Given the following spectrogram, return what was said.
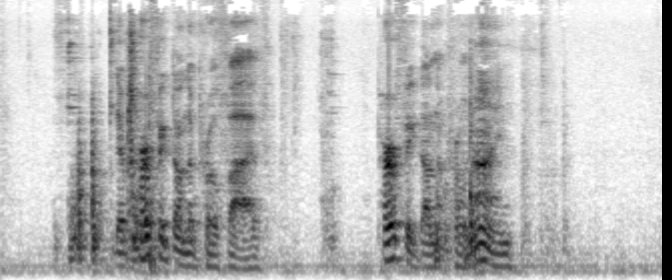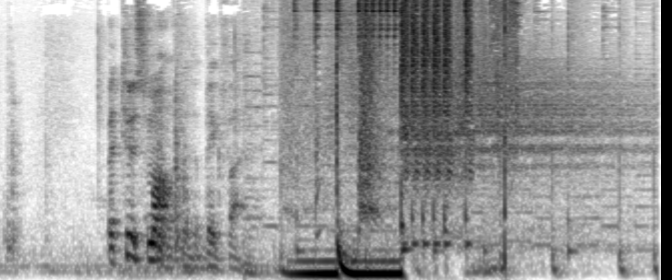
They're perfect on the Pro 5, perfect on the Pro 9, but too small for the Big 5.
